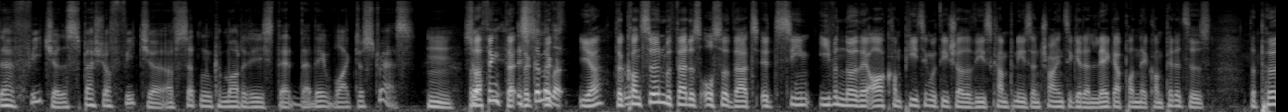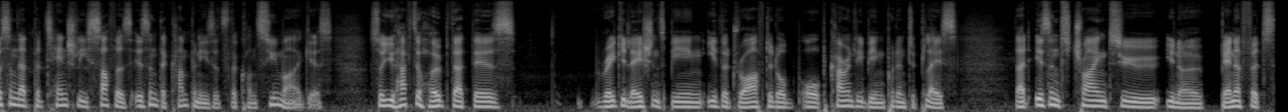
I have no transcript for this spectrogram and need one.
the feature, the special feature of certain commodities that, that they would like to stress. Mm. So but I think that the, the- yeah, the concern with that is also that it seem even though they are competing with each other, these companies and trying to get a leg up on their competitors, the person that potentially suffers isn't the companies, it's the consumer, I guess. So you have to hope that there's regulations being either drafted or, or currently being put into place that isn't trying to you know benefit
